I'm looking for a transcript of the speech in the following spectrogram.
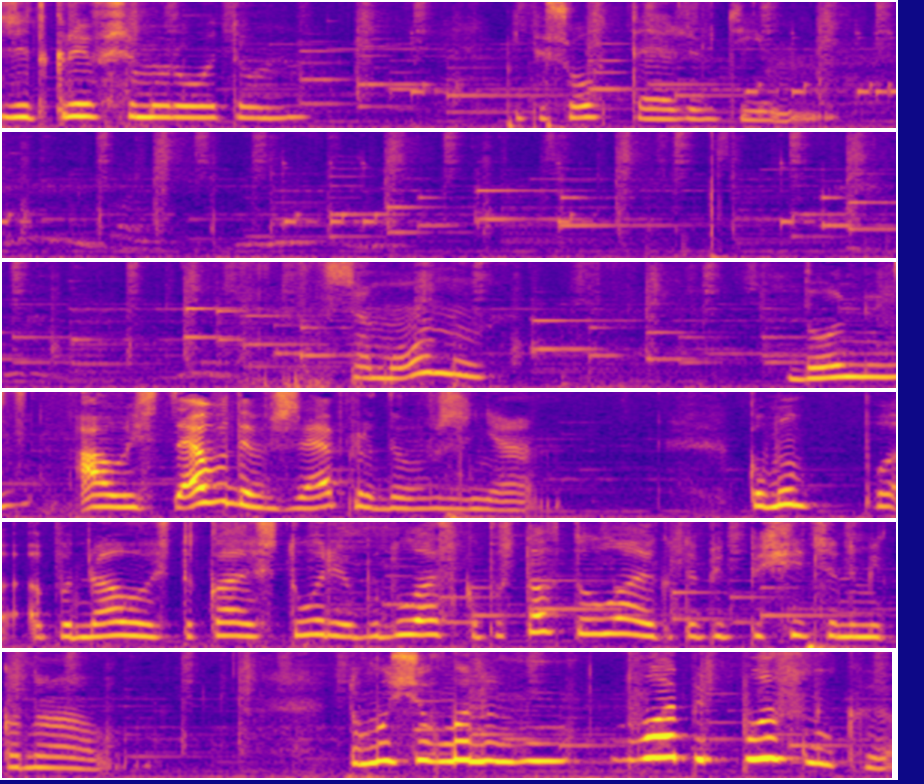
з відкрившим ротом, і пішов теж в дім. Самому домі. А ось це буде вже продовження. Кому по- понравилась така історія, будь ласка, поставте лайк та підпишіться на мій канал. Тому що в мене два підписники.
